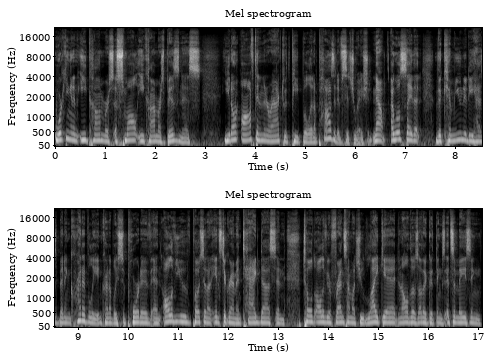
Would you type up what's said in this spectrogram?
working in an e-commerce a small e-commerce business you don't often interact with people in a positive situation. Now, I will say that the community has been incredibly, incredibly supportive, and all of you who've posted on Instagram and tagged us and told all of your friends how much you like it and all those other good things. It's amazing.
